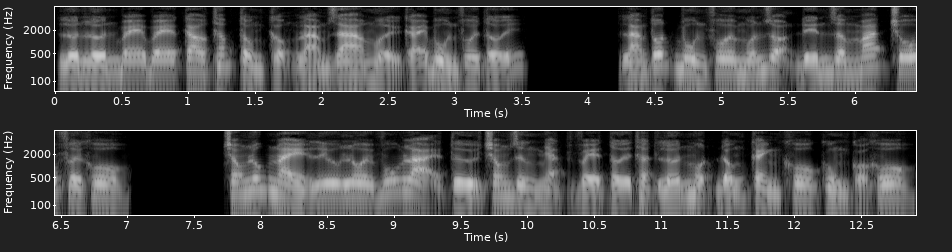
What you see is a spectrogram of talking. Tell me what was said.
lớn lớn bé bé cao thấp tổng cộng làm ra 10 cái bùn phôi tới. Làm tốt bùn phôi muốn dọn đến dâm mát chỗ phơi khô. Trong lúc này lưu lôi vũ lại từ trong rừng nhặt về tới thật lớn một đống cành khô cùng cỏ khô.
